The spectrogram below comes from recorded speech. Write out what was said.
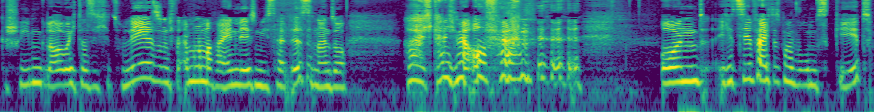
geschrieben, glaube ich, dass ich jetzt so lese und ich will einfach nur mal reinlesen, wie es halt ist. Und dann so, oh, ich kann nicht mehr aufhören. und ich erzähle vielleicht erstmal, worum es geht.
